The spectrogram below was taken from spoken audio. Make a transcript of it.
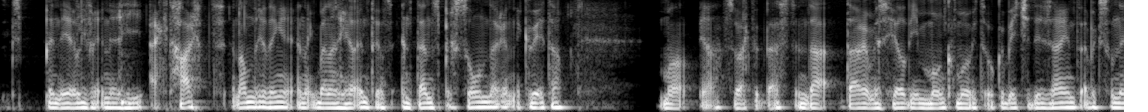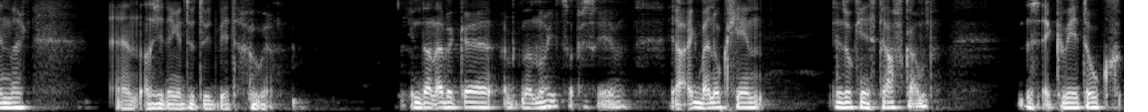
Ik spendeer liever energie echt hard en andere dingen. En ik ben een heel intens, intens persoon daarin, ik weet dat. Maar ja, zo werkt het best. En daarom is heel die monk mode ook een beetje designed, heb ik zo'n indruk. En als je dingen doet, doe je het beter goed. En dan heb ik, uh, heb ik nog iets opgeschreven. Ja, ik ben ook geen... Het is ook geen strafkamp. Dus ik weet ook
